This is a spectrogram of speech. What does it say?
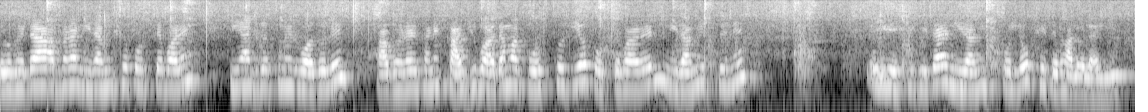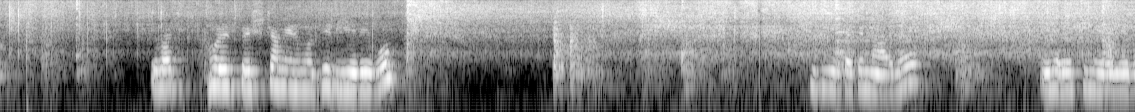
এবং এটা আপনারা নিরামিষও করতে পারেন। পেঁয়াজ রসুনের বদলে আপনারা এখানে কাজু বাদাম আর পোস্ত দিয়েও করতে পারেন। নিরামিষ দিনে এই রেসিপিটা নিরামিষ করলেও খেতে ভালো লাগে। এবার থোড়ের পেস্টটা আমি এর মধ্যে দিয়ে দেব। দিয়ে এটাকে নাড়বো। এইভাবে একটু নেড়ে নেব।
